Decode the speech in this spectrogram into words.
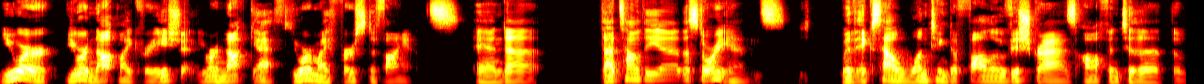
You are you are not my creation. You are not Geth. You are my first defiance. And uh that's how the uh, the story ends. With Ixhel wanting to follow Vishgraz off into the the,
